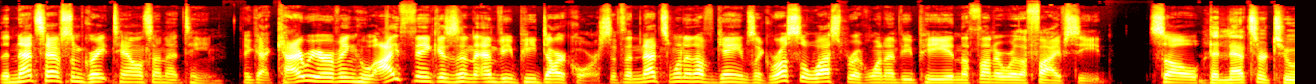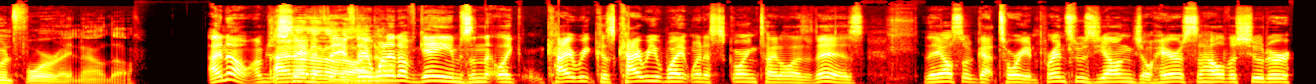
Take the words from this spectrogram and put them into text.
The Nets have some great talents on that team. They got Kyrie Irving, who I think is an MVP dark horse. If the Nets win enough games, like Russell Westbrook won MVP and the Thunder were the five seed. So the Nets are two and four right now, though. I know. I'm just I saying no, if no, they, no, if they win know. enough games and like Kyrie, because Kyrie White won a scoring title as it is. They also got Taurean Prince, who's young. Joe Harris, a hell of a shooter.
